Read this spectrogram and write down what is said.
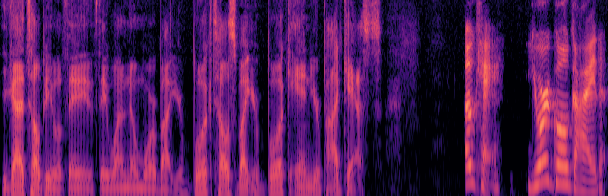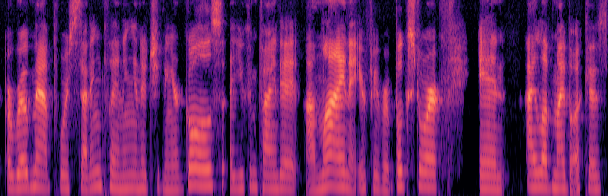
you got to tell people if they if they want to know more about your book, tell us about your book and your podcasts. Okay. Your Goal Guide, a roadmap for setting, planning, and achieving your goals. You can find it online at your favorite bookstore. And I love my book, as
